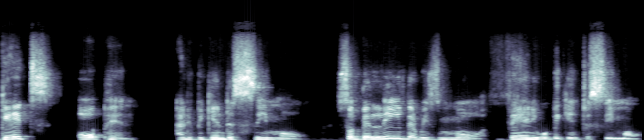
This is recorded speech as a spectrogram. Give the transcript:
Gates open and you begin to see more. So believe there is more, then you will begin to see more.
